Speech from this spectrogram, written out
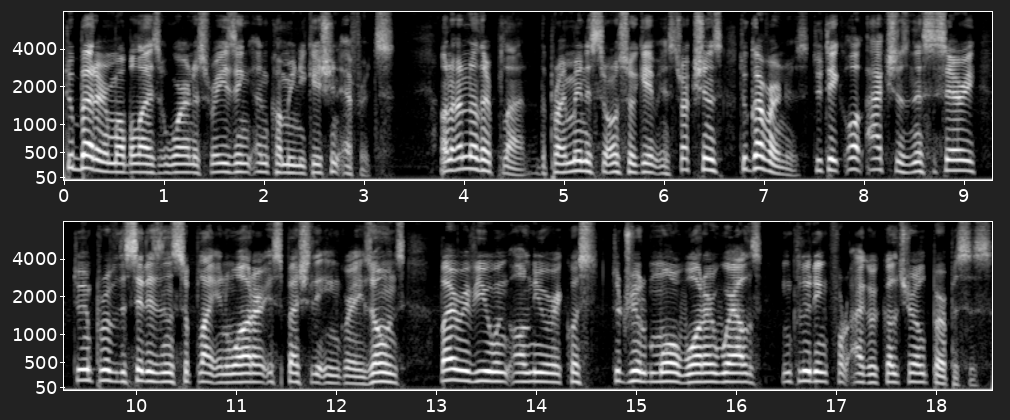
to better mobilize awareness raising and communication efforts. On another plan, the Prime Minister also gave instructions to governors to take all actions necessary to improve the citizens' supply in water, especially in grey zones, by reviewing all new requests to drill more water wells, including for agricultural purposes.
